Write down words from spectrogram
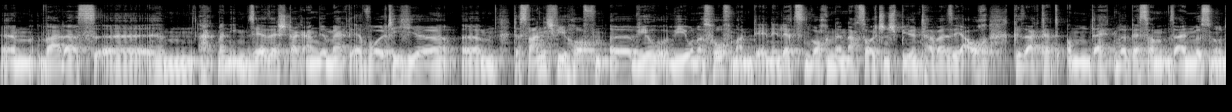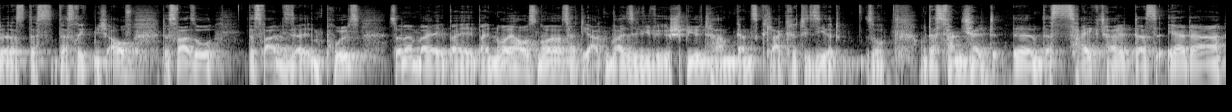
ähm, war das, äh, ähm, hat man ihm sehr, sehr stark angemerkt, er wollte hier, ähm, das war nicht wie, Hoff, äh, wie, wie Jonas Hofmann, der in den letzten Wochen dann nach solchen Spielen teilweise ja auch gesagt hat, um, da hätten wir besser sein müssen oder das, das, das regt mich auf. Das war so, das war dieser Impuls, sondern bei, bei, bei Neuhaus, Neuhaus hat die Art und Weise, wie wir gespielt haben, ganz klar kritisiert. So. Und das fand ich halt, äh, das zeigt halt, dass er da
